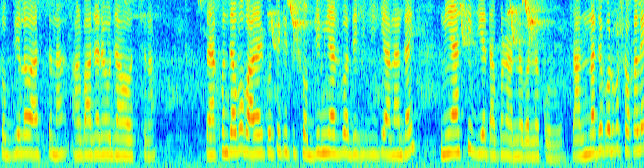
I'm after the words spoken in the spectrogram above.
সবজি এলাও আসছে না আর বাজারেও যাওয়া হচ্ছে না। তো এখন যাব বাজার করতে কিছু সবজি নিয়ে আসব দেখি কী কী আনা যায়। নিয়ে আসি গিয়ে তারপর রান্না বান্না করব। রান্না যে করব সকালে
